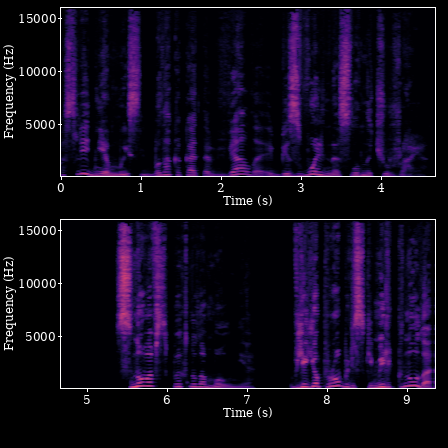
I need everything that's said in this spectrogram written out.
Последняя мысль была какая-то вялая, безвольная, словно чужая. Снова вспыхнула молния. В ее проблеске мелькнуло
